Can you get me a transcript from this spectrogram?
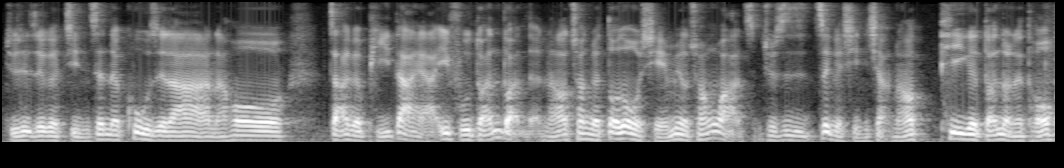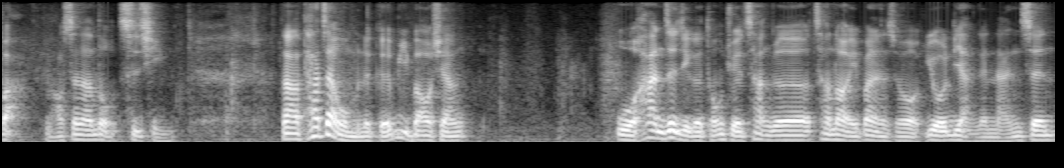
就是这个紧身的裤子啦，然后扎个皮带啊，衣服短短的，然后穿个豆豆鞋，没有穿袜子，就是这个形象。然后剃一个短短的头发，然后身上都有刺青。那他在我们的隔壁包厢，我和这几个同学唱歌唱到一半的时候，有两个男生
